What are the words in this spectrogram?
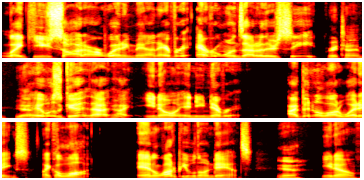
like you saw at our wedding, man. Every everyone's out of their seat. Great time. Yeah. It was good. That Yeah. I, you know, and you never. I've been to a lot of weddings, like a lot, and a lot of people don't dance. yeah. You know,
